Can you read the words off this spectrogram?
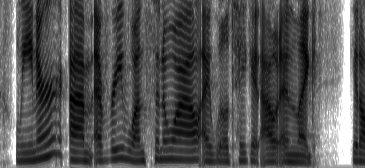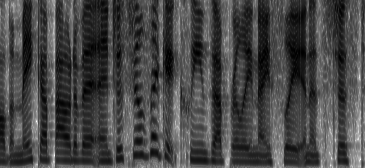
cleaner. Um, every once in a while, I will take it out and like get all the makeup out of it. And it just feels like it cleans up really nicely. And it's just,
